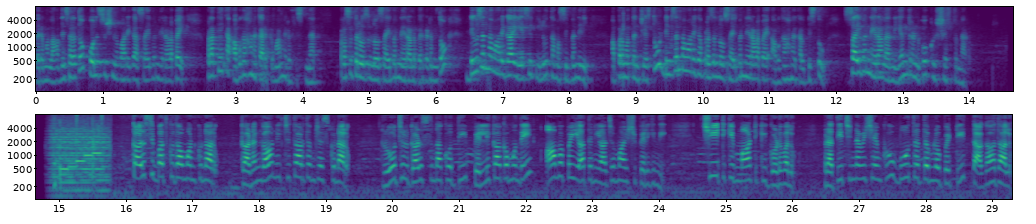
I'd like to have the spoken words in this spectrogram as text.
Peramala ఆదేశాలతో పోలీస్ స్టేషన్ల వారీగా సైబర్ నేరాలపై ప్రత్యేక అవగాహన కార్యక్రమాలు నిర్వహిస్తున్నారు. ప్రస్తుత రోజుల్లో సైబర్ నేరాలు పెరగడంతో డివిజన్ల వారీగా ఏసీపీలు తమ సిబ్బందిని అప్రమత్తం చేస్తూ డివిజన్ల వారీగా ప్రజల్లో సైబర్ నేరాలపై అవగాహన కల్పిస్తూ సైబర్ నేరాల నియంత్రణకు కృషి చేస్తున్నారు. కలిసి బతుకుదాం అనుకున్నారు. ఘనంగా నిశ్చితార్థం చేసుకున్నారు. రోజులు గడుస్తున్న కొద్దీ పెళ్ళి కాకముందే ఆమెపై అతని అజమాయిషి పెరిగింది. చీటికి మాటికి గొడవలు. ప్రతి చిన్న విషయంకు భూతద్దంలో పెట్టి తగాదాలు.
